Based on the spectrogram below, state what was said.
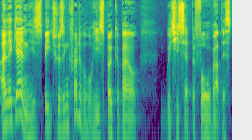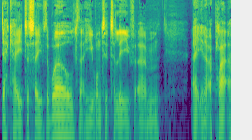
And again, his speech was incredible. He spoke about, which he said before, about this decade to save the world, that he wanted to leave. Um, uh, you know, a, pla-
